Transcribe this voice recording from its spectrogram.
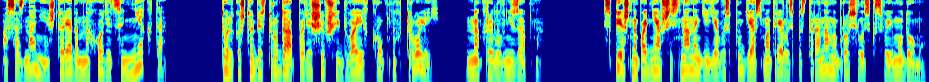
Осознание, что рядом находится некто, только что без труда порешивший двоих крупных троллей, накрыло внезапно. Спешно поднявшись на ноги, я в испуге осмотрелась по сторонам и бросилась к своему дому.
